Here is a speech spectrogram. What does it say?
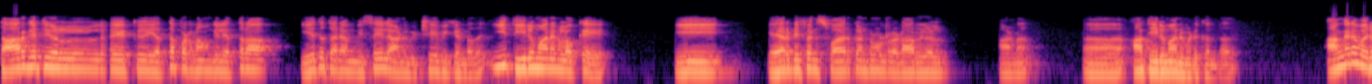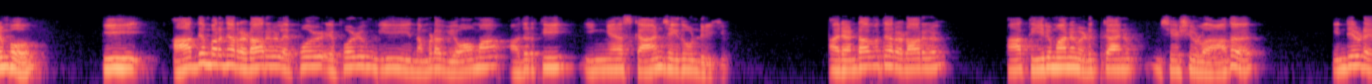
ടാർഗറ്റുകളിലേക്ക് എത്തപ്പെടണമെങ്കിൽ എത്ര ഏത് തരം മിസൈലാണ് വിക്ഷേപിക്കേണ്ടത്? ഈ തീരുമാനങ്ങളൊക്കെ ഈ എയർ ഡിഫൻസ് ഫയർ കൺട്രോൾ റഡാറുകൾ ആണ് ആ തീരുമാനമെടുക്കുന്നത്. അങ്ങനെ വരുമ്പോൾ ഈ ആദ്യം പറഞ്ഞ റഡാറുകൾ എപ്പോൾ എപ്പോഴും ഈ നമ്മുടെ വ്യോമ അതിർത്തി ഇങ്ങനെ സ്കാൻ ചെയ്തുകൊണ്ടിരിക്കും. ആ രണ്ടാമത്തെ റഡാറുകൾ ആ തീരുമാനം എടുക്കാനും ശേഷിയുള്ള അത് ഇന്ത്യയുടെ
